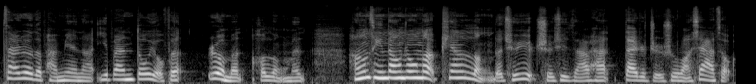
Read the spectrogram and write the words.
再热的盘面呢，一般都有分。热门和冷门行情当中呢，偏冷的区域持续砸盘，带着指数往下走。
